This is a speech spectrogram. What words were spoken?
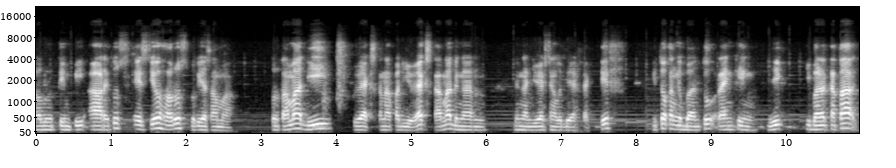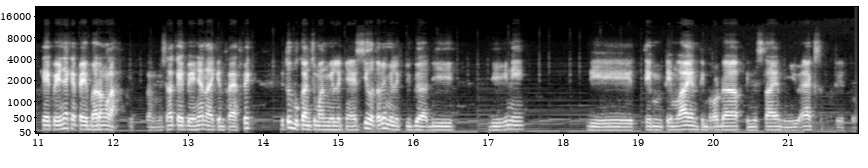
lalu tim PR itu SEO harus bekerja sama terutama di UX kenapa di UX karena dengan dengan UX yang lebih efektif itu akan ngebantu ranking. Jadi ibarat kata KPI-nya KPI bareng lah. Gitu kan. Misalnya KPI-nya naikin traffic, itu bukan cuma miliknya SEO, tapi milik juga di di ini di tim-tim lain, tim produk, tim desain, tim UX seperti itu.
